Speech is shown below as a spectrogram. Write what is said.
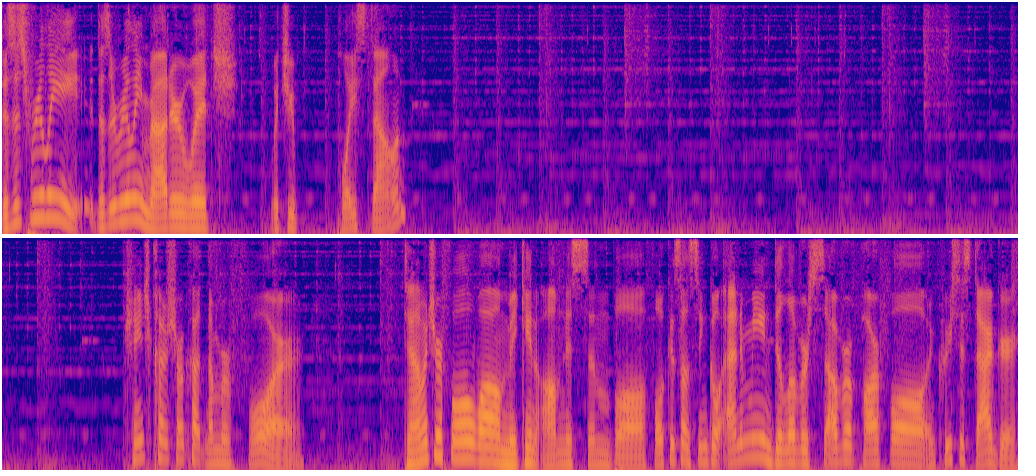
Does this really does it really matter which which you place down? Change cut shortcut number four. Damage your foe while making ominous symbol. Focus on single enemy and deliver several powerful increases stagger.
